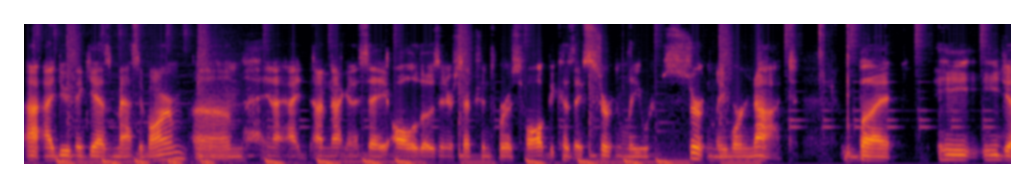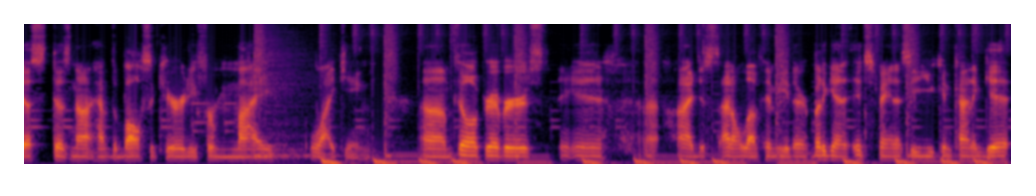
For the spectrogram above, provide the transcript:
I, I do think he has a massive arm, um, and I, I, I'm not going to say all of those interceptions were his fault because they certainly certainly were not. But he he just does not have the ball security for my liking. Um, Philip Rivers, eh, I just I don't love him either. But again, it's fantasy. You can kind of get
